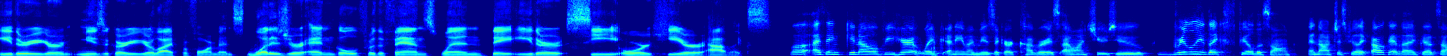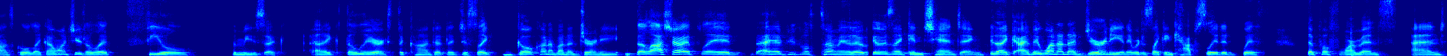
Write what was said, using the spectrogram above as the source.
either your music or your live performance? What is your end goal for the fans when they either see or hear Alyxx? Well, I think, you know, if you hear like any of my music or covers, I want you to really like feel the song and not just be like, okay, like that sounds cool. Like I want you to like feel the music, like the lyrics, the content, like just like go kind of on a journey. The last show I played, I had people tell me that it, was like enchanting. Like I, they went on a journey and they were just like encapsulated with the performance. And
